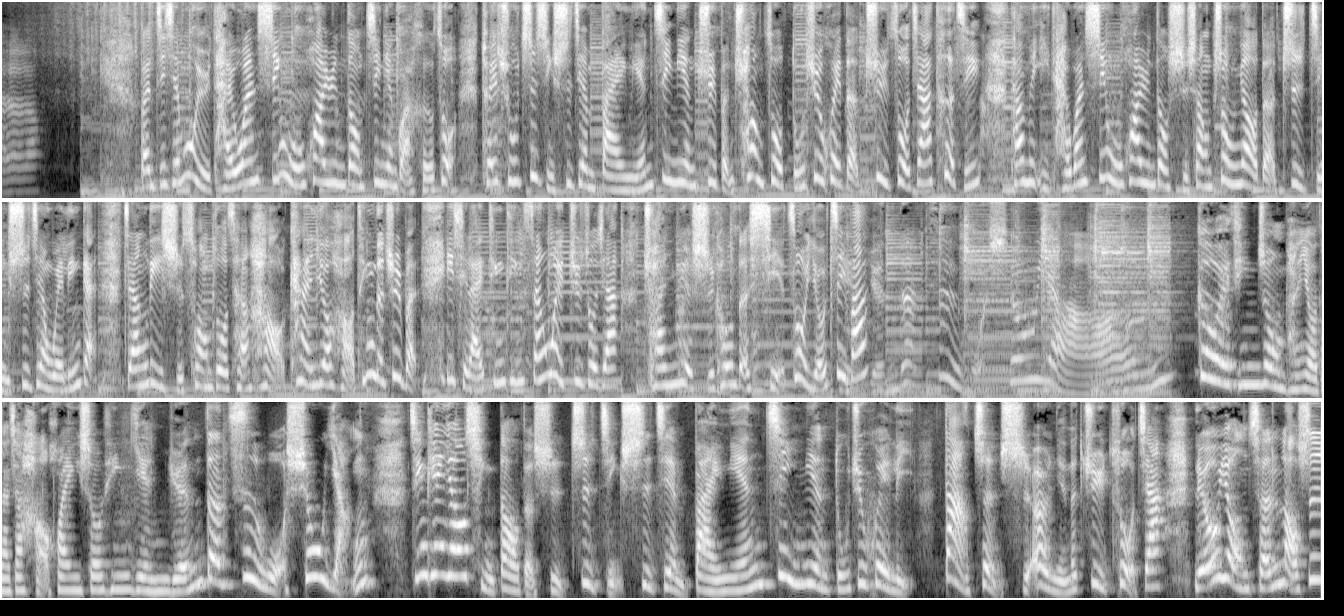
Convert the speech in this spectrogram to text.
来来来。本集节目与台湾新文化运动纪念馆合作，推出致警事件百年纪念剧本创作读剧会的剧作家特辑。他们以台湾新文化运动史上重要的致警事件为灵感，将历史创作成好看又好听的剧本。一起来听听三位剧作家穿越时空的写作游记吧。演员的自我修养。各位听众朋友，大家好，欢迎收听《演员的自我修养》。今天邀请到的是置景事件百年纪念独具会里大正十二年的剧作家刘永成老师。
